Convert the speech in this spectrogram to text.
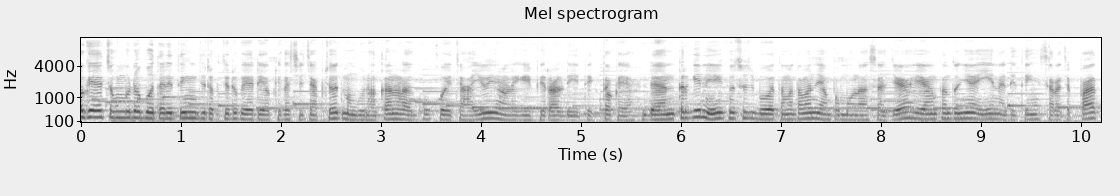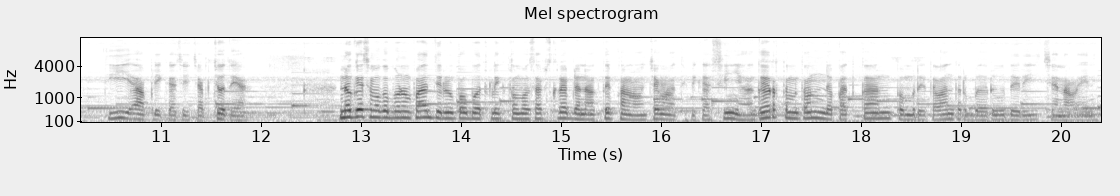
Oke, cukup mudah buat editing jeduk-jeduk ya di aplikasi Capcut menggunakan lagu Kue Cahayu yang lagi viral di TikTok ya. Dan terkini khusus buat teman-teman yang pemula saja yang tentunya ingin editing secara cepat di aplikasi Capcut ya. Nah, oke, semoga bermanfaat. Jangan lupa buat klik tombol subscribe dan aktifkan lonceng notifikasinya agar teman-teman mendapatkan pemberitahuan terbaru dari channel ini.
